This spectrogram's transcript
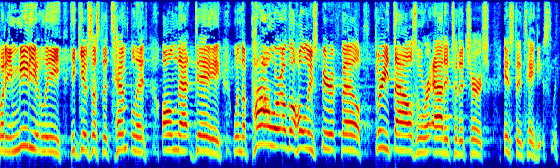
But immediately he gives us the template on that day when the power of the Holy Spirit fell, 3,000 were added to the church instantaneously.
